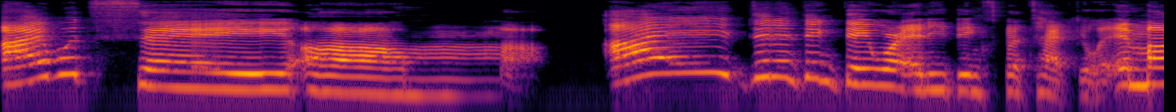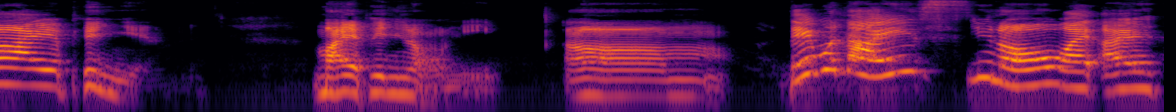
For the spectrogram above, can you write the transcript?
I would say, um, I didn't think they were anything spectacular, in my opinion. My opinion only. Um, they were nice, you know. I, I,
